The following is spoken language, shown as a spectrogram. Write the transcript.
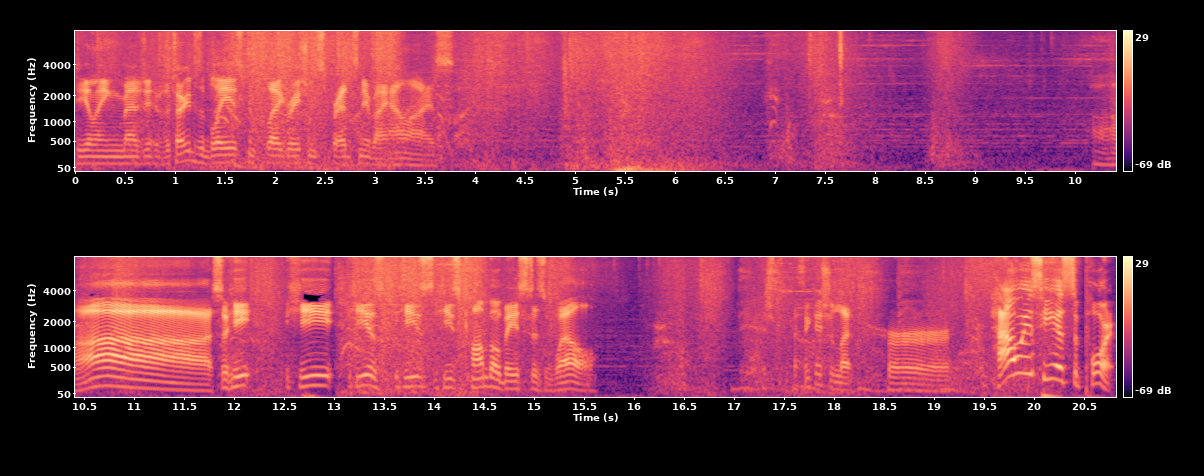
dealing magic. If the target is ablaze, conflagration spreads nearby allies. Ah, so he he he is he's he's combo based as well. I think I should let her. How is he a support?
